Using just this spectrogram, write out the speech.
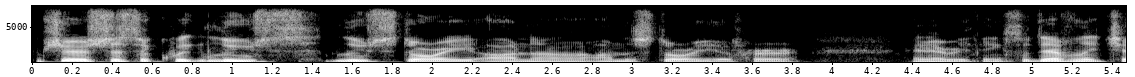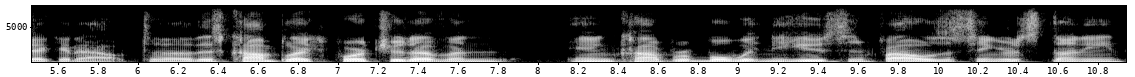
I'm sure it's just a quick loose loose story on uh, on the story of her and everything. So definitely check it out. Uh, this complex portrait of an incomparable Whitney Houston follows a singer's stunning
